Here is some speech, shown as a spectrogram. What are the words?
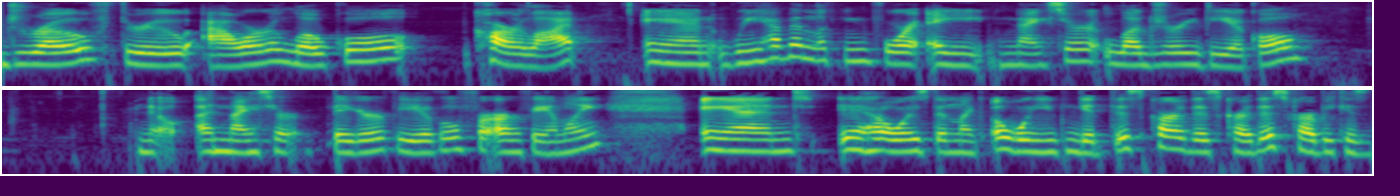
drove through our local car lot and we have been looking for a nicer luxury vehicle no, a nicer, bigger vehicle for our family. And it had always been like, oh, well, you can get this car, this car, this car, because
